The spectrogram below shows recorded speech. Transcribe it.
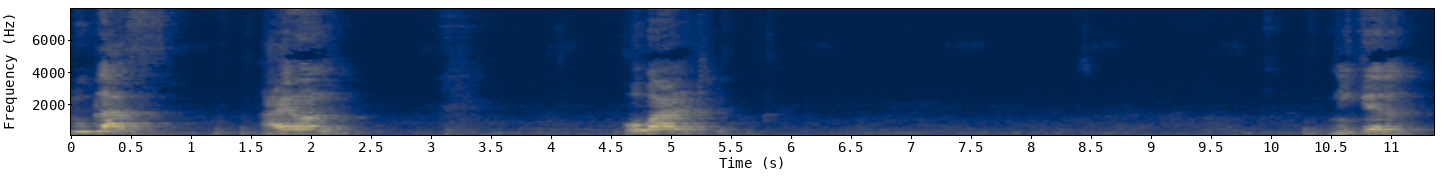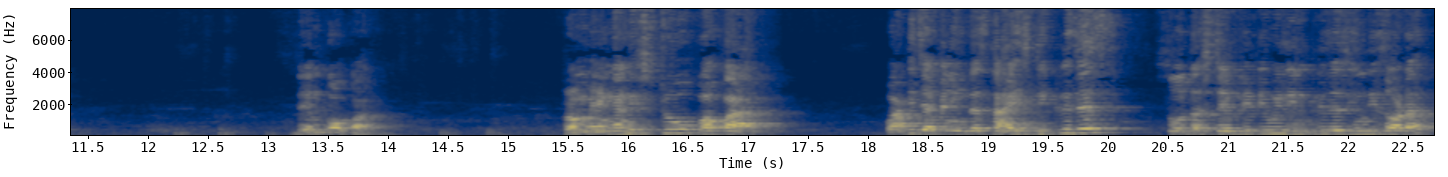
2 plus, iron, cobalt, nickel, then copper. From manganese to copper, what is happening? The size decreases, so the stability will increases in this order,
